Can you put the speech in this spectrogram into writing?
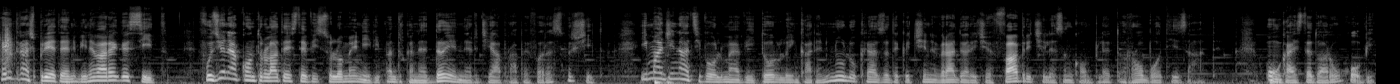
Hei dragi prieteni, bine v-am regăsit! Fuziunea controlată este visul omenirii pentru că ne dă energie aproape fără sfârșit. Imaginați-vă o lumea viitorului în care nu lucrează decât cine vrea deoarece fabricile sunt complet robotizate. Munca este doar un hobby.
